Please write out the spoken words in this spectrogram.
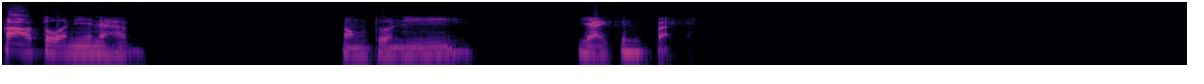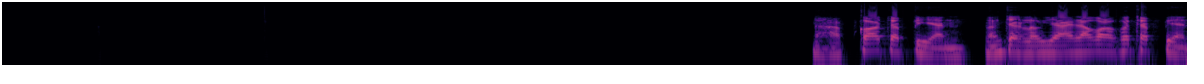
ก็เอาตัวนี้นะครับ สองตัวนี้ย้ายขึ้นไป นะครับ ก็จะเปลี่ยนหลังจากเราย้ายแล้วเราก็จะเปลี่ยน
